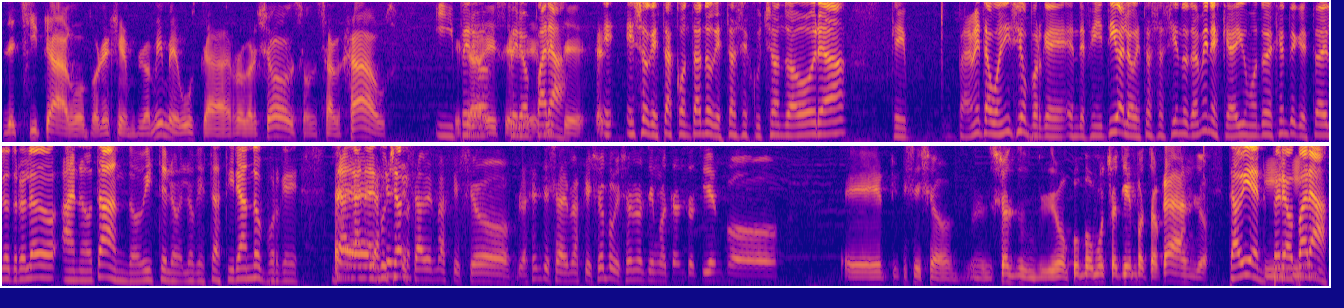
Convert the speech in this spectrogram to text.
de Chicago, por ejemplo. A mí me gusta Robert Johnson, House. Y Esa pero, es el- pero el- pará, viste, eh, eso que estás contando, que estás escuchando ahora, que para mí está buenísimo porque en definitiva lo que estás haciendo también es que hay un montón de gente que está del otro lado anotando, ¿viste? Lo, lo que estás tirando porque da Eh, ganas de la gente sabe más que yo, la gente sabe más que yo porque yo no tengo tanto tiempo, eh, qué, sé yo, yo ocupo mucho tiempo tocando. Está bien, Y- pero pará.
